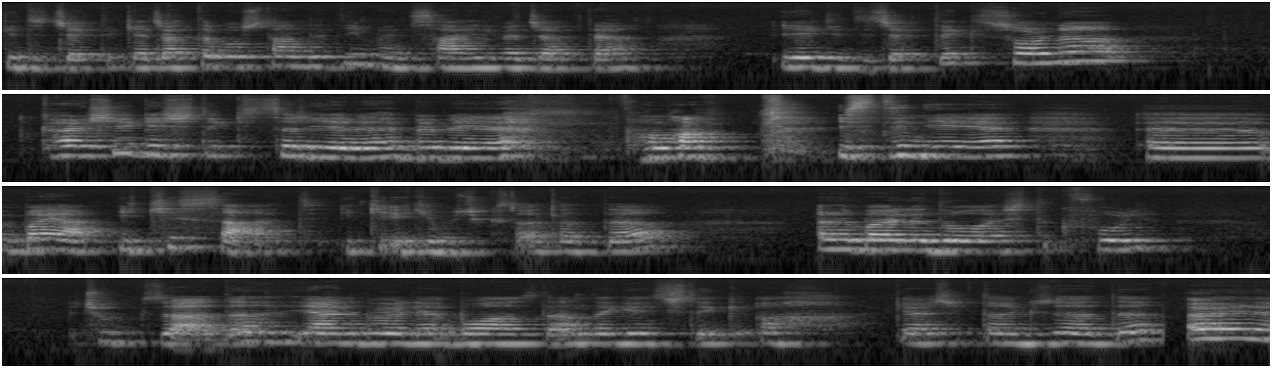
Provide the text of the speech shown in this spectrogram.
gidecektik. Ya Caddebostan dediğim hani sahil ve caddeye gidecektik. Sonra karşıya geçtik Sarıyer'e, Bebe'ye falan, İstinye'ye. Ee, bayağı iki saat, iki, iki buçuk saat hatta arabayla dolaştık full. Çok güzeldi. Yani böyle Boğaz'dan da geçtik. Ah gerçekten güzeldi. Öyle.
